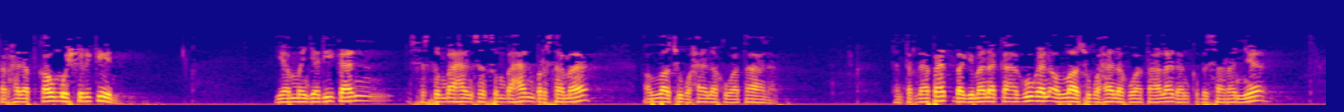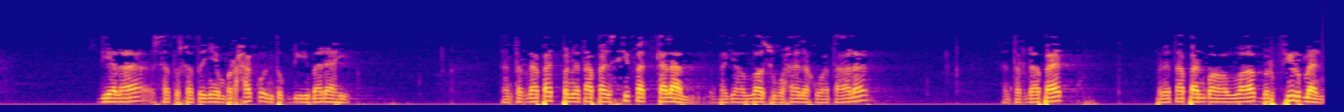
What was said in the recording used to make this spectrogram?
terhadap kaum musyrikin yang menjadikan sesembahan-sesembahan bersama Allah Subhanahu wa taala. Dan terdapat bagaimana keagungan Allah Subhanahu wa taala dan kebesarannya dialah satu-satunya yang berhak untuk diibadahi. Dan terdapat penetapan sifat kalam bagi Allah Subhanahu wa taala. Dan terdapat penetapan bahwa Allah berfirman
